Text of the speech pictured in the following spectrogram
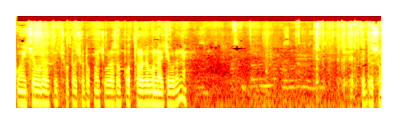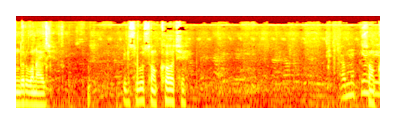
কইঁচ গুড়া ছোট ছোট কইঁচ গুড়া সব পথরের বনাইছে গুড়া না କେତେ ସୁନ୍ଦର ବନା ହେଇଛି ଏଠି ସବୁ ଶଙ୍ଖ ଅଛି ଶଙ୍ଖ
